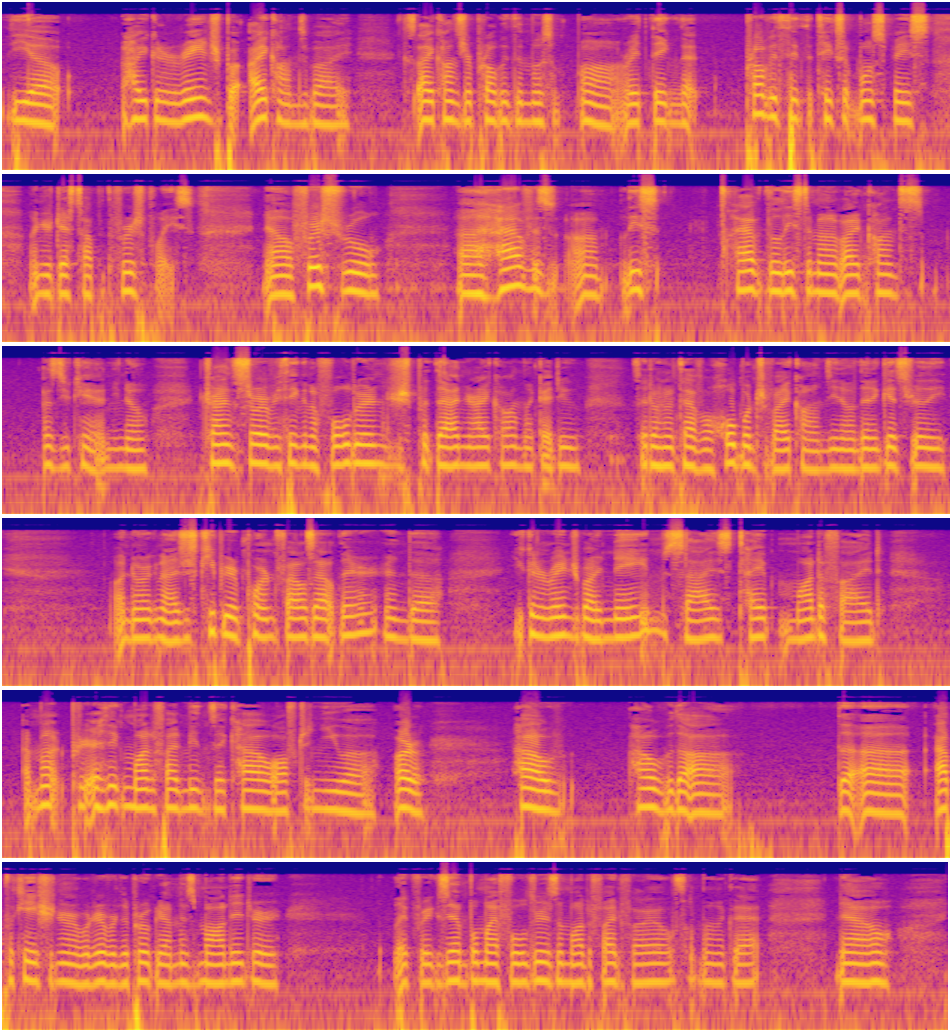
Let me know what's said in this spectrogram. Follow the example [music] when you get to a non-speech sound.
the uh, how you can arrange but icons by because icons are probably the most uh, right thing that probably the thing that takes up most space on your desktop in the first place. Now, first rule: uh, have is um, least have the least amount of icons as you can. You know, try and store everything in a folder and just put that in your icon like I do, so I don't have to have a whole bunch of icons. You know, then it gets really unorganized. Just keep your important files out there, and uh, you can arrange by name, size, type, modified. I'm not. Pre- I think modified means like how often you uh or how how the uh, the uh, application or whatever the program is modded or like for example my folder is a modified file something like that now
